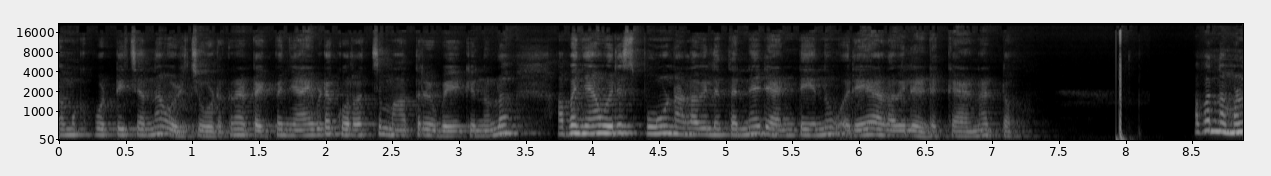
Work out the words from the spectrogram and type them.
നമുക്ക് പൊട്ടിച്ചെന്ന് ഒഴിച്ചു കൊടുക്കണം കേട്ടോ. ഇപ്പം ഞാൻ ഇവിടെ കുറച്ച് മാത്രമേ ഉപയോഗിക്കുന്നുള്ളൂ. അപ്പോൾ ഞാൻ ഒരു സ്പൂൺ അളവിൽ തന്നെ രണ്ടിൽ നിന്ന് ഒരേ അളവിൽ എടുക്കുകയാണ് കേട്ടോ. അപ്പം നമ്മൾ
